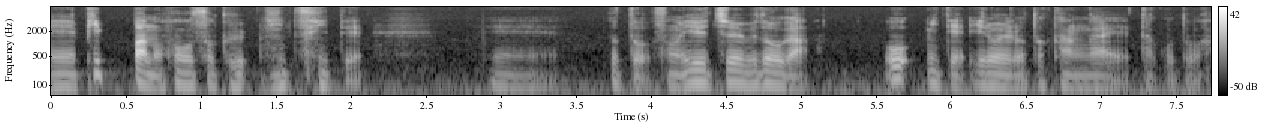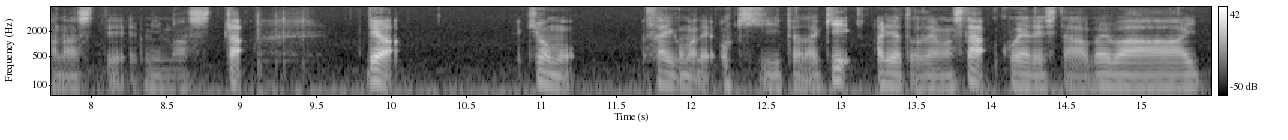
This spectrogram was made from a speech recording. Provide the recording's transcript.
えー、ピッパの法則について、えー、ちょっとその YouTube 動画を見ていろいろと考えたことを話してみました。では今日も最後までお聴きいただきありがとうございました。小屋でした。バイバーイ。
